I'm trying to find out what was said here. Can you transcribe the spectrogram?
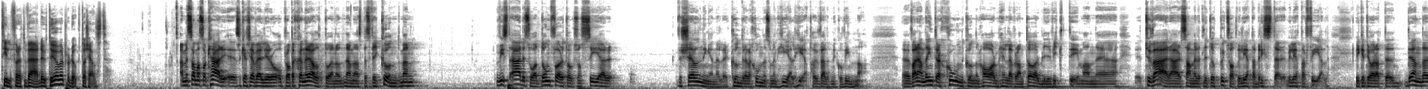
tillför ett värde utöver produkt och tjänst. Ja, men samma sak här, eh, så kanske jag väljer att, prata generellt då än att nämna en specifik kund. Men visst är det så att de företag som ser försäljningen eller kundrelationen som en helhet har ju väldigt mycket att vinna. Eh, varenda interaktion kunden har med en leverantör blir viktig. Man, eh, tyvärr är samhället lite uppbyggt så att vi letar brister, vi letar fel. Vilket gör att eh, det enda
